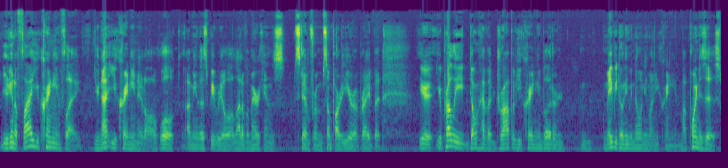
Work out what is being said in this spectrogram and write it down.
You're going to fly a Ukrainian flag. You're not Ukrainian at all. Well, I mean, let's be real. A lot of Americans stem from some part of Europe, right? But you you probably don't have a drop of Ukrainian blood or maybe don't even know anyone Ukrainian. My point is this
